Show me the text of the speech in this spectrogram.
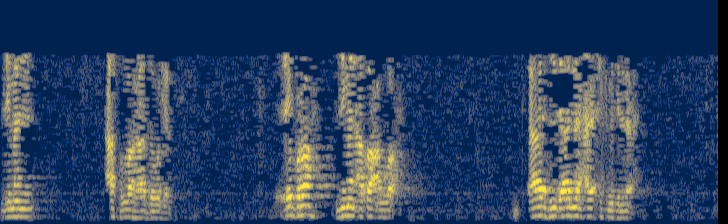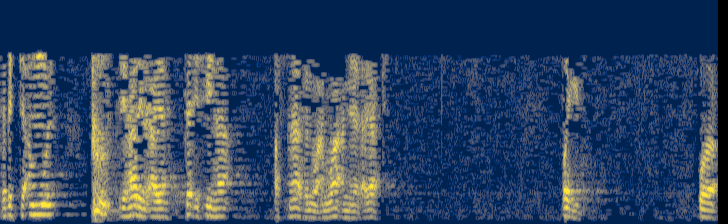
لمن عصى الله عز وجل. عبرة لمن أطاع الله. آية دالة على حكمة الله. فبالتأمل في هذه الآية تجد فيها أصنافا وأنواعا من الآيات. طيب. والآن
